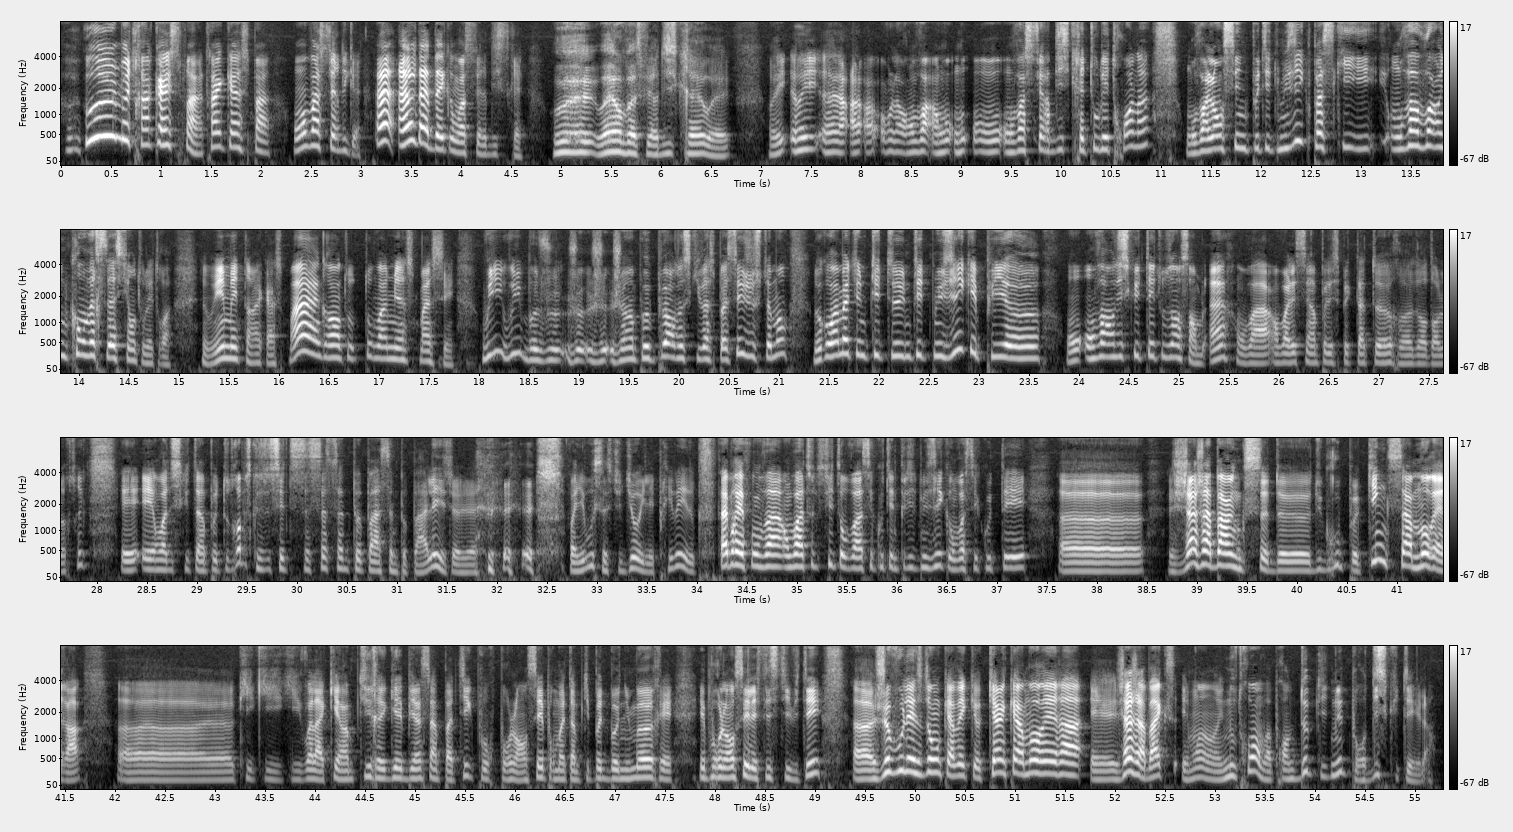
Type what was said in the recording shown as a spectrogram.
Oui, mais tracasse pas, tracasse pas. On va se faire discret. Hein, hein, on va se faire discret. Ouais, ouais, on va se faire discret, ouais. Oui, oui, on, va, se faire discret tous les trois là. On va lancer une petite musique parce qu'on va avoir une conversation tous les trois. Oui, mais tracasse pas, grand, tout, tout va bien se passer. Oui, oui, bah, j'ai un peu peur de ce qui va se passer justement. Donc on va mettre une petite, musique et puis euh, on, va en discuter tous ensemble. Hein on, va, on va laisser un peu les spectateurs euh, dans, leur truc et, on va discuter un peu tout droit parce que ça, ne peut pas, ça ne peut pas aller. Voyez-vous, ce studio il est privé. Enfin bref, on va, on va tout de suite, on va s'écouter une petite musique. On va s'écouter euh, Jaja Banks du groupe Kingsa Morera, euh, qui, qui, voilà, qui a un petit reggae bien sympathique pour, pour lancer, pour mettre un petit peu de bonne humeur et, et pour lancer les festivités. Euh, je vous laisse donc avec Quinca Morera et Jaja Banks. Et moi, et nous trois, on va prendre deux petites minutes pour discuter là.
